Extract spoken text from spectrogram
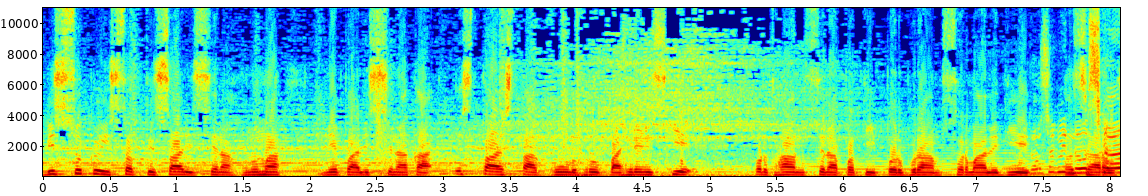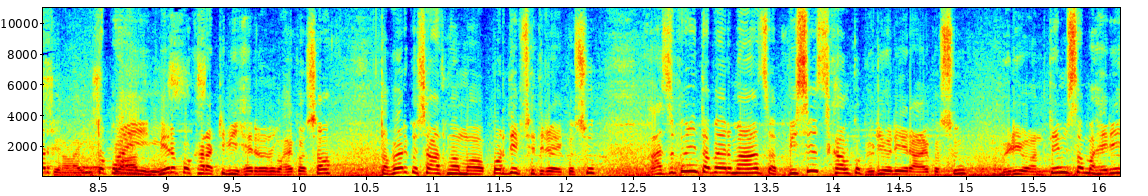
विश्वकै शक्तिशाली सेना हुनुमा नेपाली सेनाका यस्ता यस्ता गुणहरू बाहिर निस्किए। प्रधान सेनापति प्रभुराम शर्माले दिए तपाईँ। मेरो पोखरा टिभी हेरिरहनु भएको छ। तपाईँहरूको साथमा म प्रदीप छेत्री रहेको छु। आज पनि तपाईँहरूमा आज विशेष खालको भिडियो लिएर आएको छु। भिडियो अन्तिमसम्म हेरी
